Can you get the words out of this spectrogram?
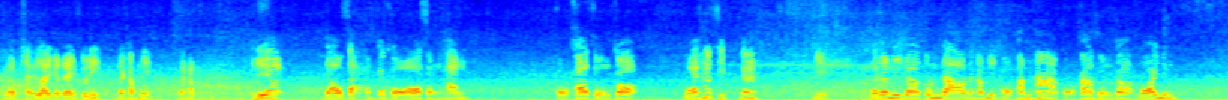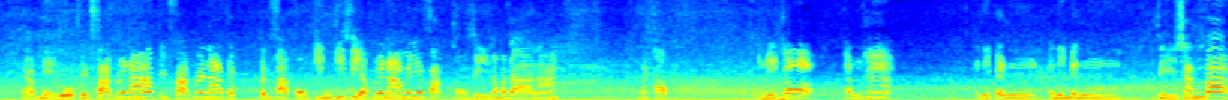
นะครับไฉลายกับแดงตัวนี้นะครับนี่นะครับ อันนี้ดาวสามก็ขอสองพันขอค่าส่งก็ร้อยห้าสิบนะนี่แล้วก็นี่ก็ต้นดาวนะครับมีขอพันห้าขอค่าส่งก็ร้อยหนึ่งนะครับนี่ดูติดฝักด้วยนะ ติดฝักด้วยนะแต่เป็นฝักของกิ่งที่เสียบด้วยนะ ไม่ใช่ฝักของสีธรรมดานะ นะครับ อันนี้ก็พันห้าอันนี้เป็นอันนี้เป็นสี่ชั้นบ้าง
